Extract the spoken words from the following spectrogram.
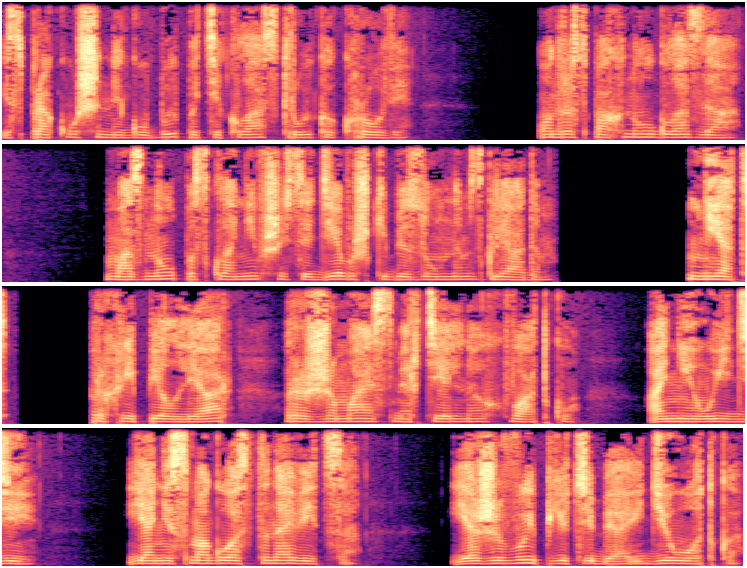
из прокушенной губы потекла струйка крови. Он распахнул глаза, мазнул по склонившейся девушке безумным взглядом. «Нет!» — прохрипел Лиар, разжимая смертельную хватку. «А не уйди! Я не смогу остановиться! Я же выпью тебя, идиотка!»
